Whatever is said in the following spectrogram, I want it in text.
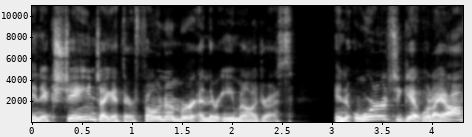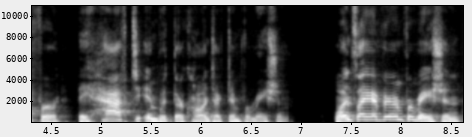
In exchange, I get their phone number and their email address. In order to get what I offer, they have to input their contact information. Once I have their information,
